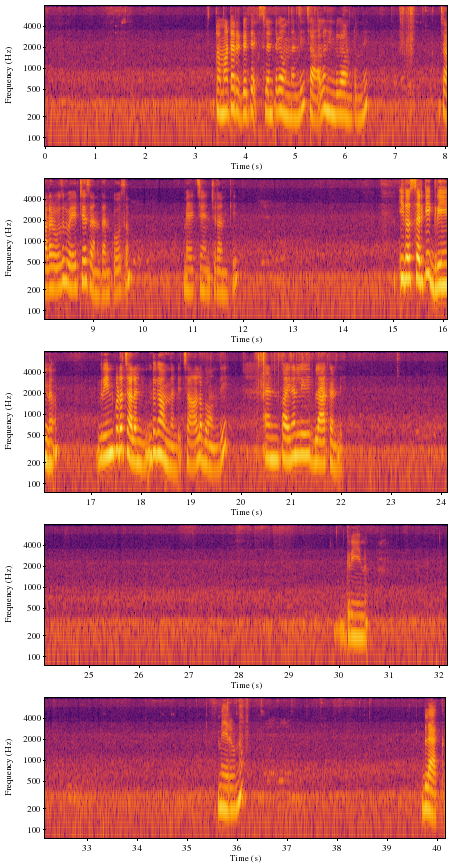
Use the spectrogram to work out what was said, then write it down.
టమాటా రెడ్ అయితే ఎక్సలెంట్గా ఉందండి. చాలా నిండుగా ఉంటుంది. చాలా రోజులు వెయిట్ చేశాను దానికోసం మేక్ చేయించడానికి. ఇది వచ్చేసరికి గ్రీన్. గ్రీన్ కూడా చాలా నిండుగా ఉందండి. చాలా బాగుంది. అండ్ ఫైనల్లీ బ్లాక్ అండి. గ్రీన్. మెరూన్ బ్లాక్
